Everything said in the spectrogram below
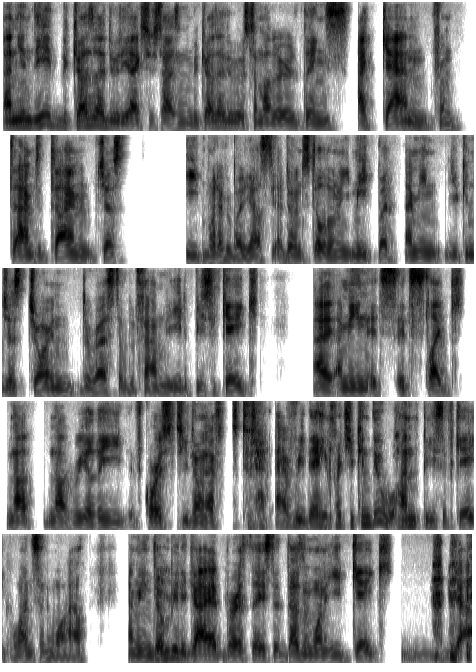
and indeed, because I do the exercise and because I do some other things, I can from time to time just eat what everybody else. I don't still don't eat meat, but I mean, you can just join the rest of the family, eat a piece of cake. I, I mean, it's it's like not not really. Of course, you don't have to do that every day, but you can do one piece of cake once in a while. I mean, don't be the guy at birthdays that doesn't want to eat cake. Yeah,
